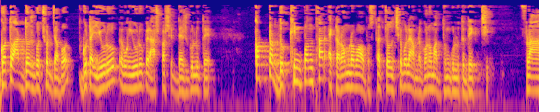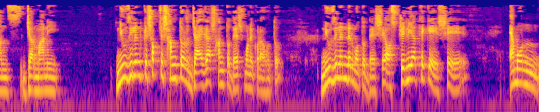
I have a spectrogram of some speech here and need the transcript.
গত আট, দশ বছর যাবৎ গোটা ইউরোপ এবং ইউরোপের আশপাশের দেশগুলোতে কট্টর দক্ষিণপন্থার একটা রমরমা অবস্থা চলছে বলে আমরা গণমাধ্যমগুলোতে দেখছি। ফ্রান্স, জার্মানি, নিউজিল্যান্ডকে সবচেয়ে শান্ত জায়গা, শান্ত দেশ মনে করা হতো। নিউজিল্যান্ডের মতো দেশে, অস্ট্রেলিয়া থেকে এসে এমন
